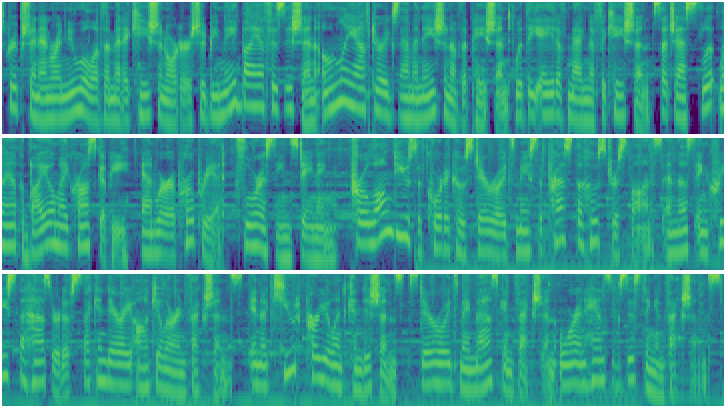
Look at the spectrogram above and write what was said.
prescription and renewal of the medication order should be made by a physician only after examination of the patient with the aid of magnification, such as slit lamp biomicroscopy and, where appropriate, fluorescein staining. Prolonged use of corticosteroids may suppress the host response and thus increase the hazard of secondary ocular infections. In acute purulent conditions, steroids may mask infection or enhance existing infections.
